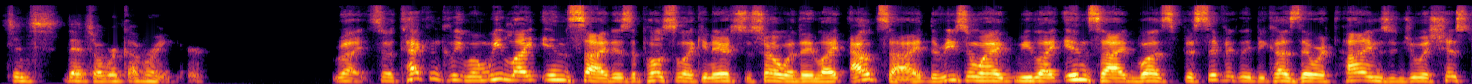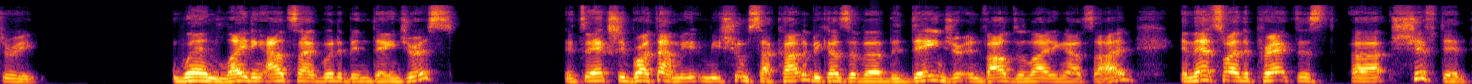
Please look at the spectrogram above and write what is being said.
Since that's what we're covering here. right. So technically, when we light inside, as opposed to like in Eretz Yisrael where they light outside, the reason why we light inside was specifically because there were times in Jewish history when lighting outside would have been dangerous. It's actually brought down mishum sakana because of uh, the danger involved in lighting outside, and that's why the practice uh, shifted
